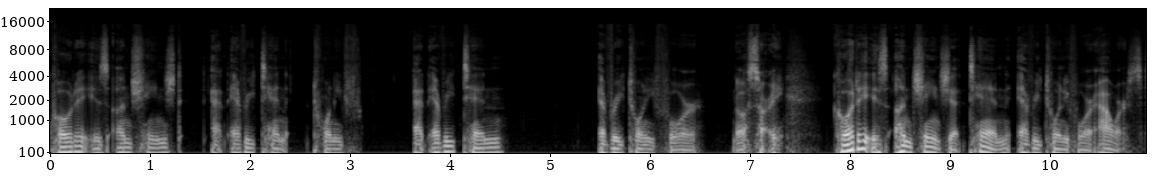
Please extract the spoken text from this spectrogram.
Quota is unchanged at every 10 20 at every 10 every 24 no sorry quota is unchanged at 10 every 24 hours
